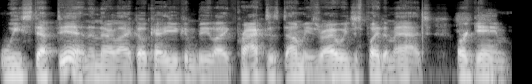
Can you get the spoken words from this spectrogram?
we stepped in and they're like, okay, you can be like practice dummies, right? We just played a match or game.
